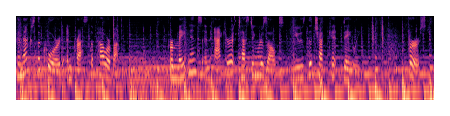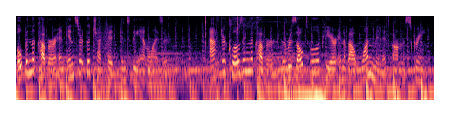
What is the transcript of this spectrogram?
Connect the cord and press the power button. For maintenance and accurate testing results, use the check kit daily. First, open the cover and insert the check kit into the analyzer. After closing the cover, the results will appear in about one minute on the screen.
